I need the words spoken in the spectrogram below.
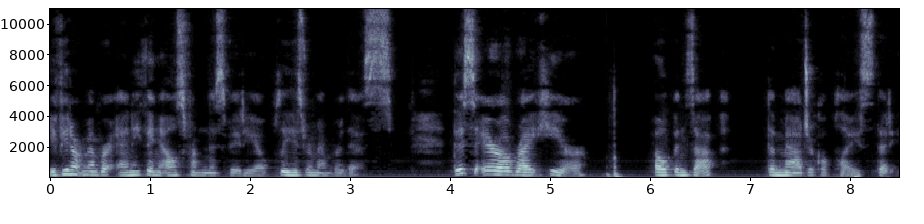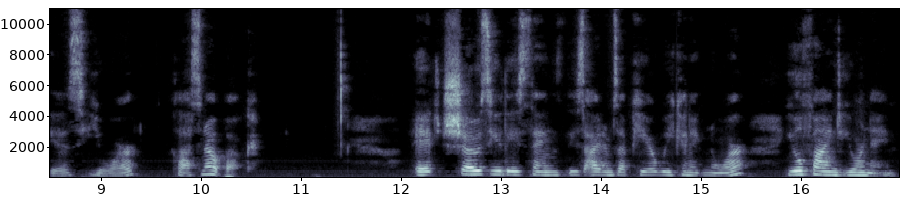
If you don't remember anything else from this video, please remember this. This arrow right here opens up the magical place that is your class notebook. It shows you these things, these items up here we can ignore. You'll find your name.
